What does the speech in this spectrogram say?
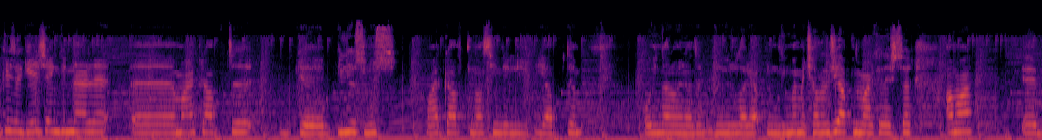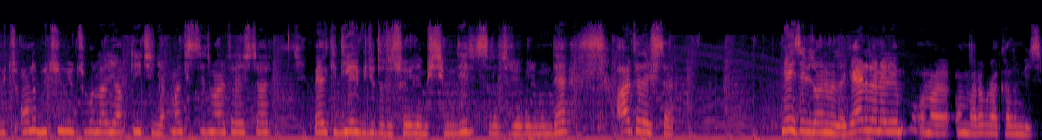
Arkadaşlar gelişen günlerde e, Minecraft'ı e, biliyorsunuz. Minecraft'ı nasıl indirili yaptım. Oyunlar oynadım, duyurular yaptım, gülmeme challenge yaptım arkadaşlar. Ama e, bütün, onu bütün YouTuber'lar yaptığı için yapmak istedim arkadaşlar. Belki diğer videoda da söylemişimdir Sıra bölümünde. Arkadaşlar neyse biz oyunumuza geri dönelim. Onlara, onlara bırakalım biz.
